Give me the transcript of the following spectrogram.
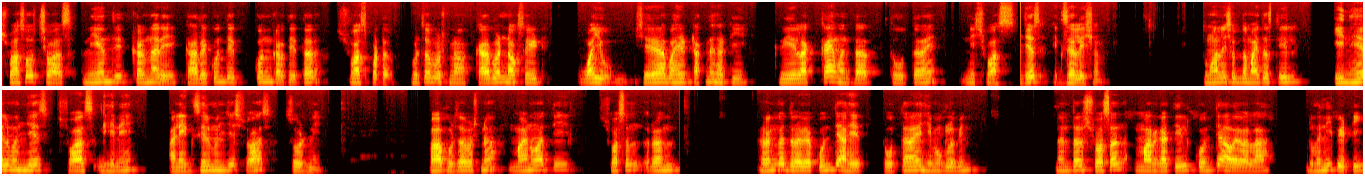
श्वासोच्छ्वास नियंत्रित करणारे कार्य कोणते? कोण करते? तर श्वासपटल. पुढचा प्रश्न कार्बन डायऑक्साईड वायू शरीराबाहेर टाकण्यासाठी क्रियेला काय म्हणतात? तो उत्तर आहे निश्वास म्हणजेच एक्झलेशन तुम्हाला शब्द माहीत असतील. इनहेल म्हणजे श्वास घेणे आणि एक्झेल म्हणजे श्वास सोडणे. पहा पुढचा प्रश्न मानवातील श्वसन रंग रंगद्रव्य कोणते आहेत? तो उत्तर आहे हिमोग्लोबिन. नंतर श्वसन मार्गातील कोणत्या अवयवाला ध्वनिपेटी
